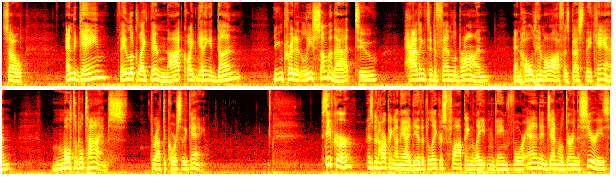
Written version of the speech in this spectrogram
So, end of game, they look like they're not quite getting it done, you can credit at least some of that to having to defend LeBron and hold him off as best they can multiple times throughout the course of the game. Steve Kerr has been harping on the idea that the Lakers flopping late in game four and in general during the series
